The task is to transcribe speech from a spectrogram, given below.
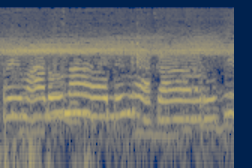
ಜಾತ್ರೆ ಮಾಡೋಣ ಲಿಂಗಕ ರುಚಿ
